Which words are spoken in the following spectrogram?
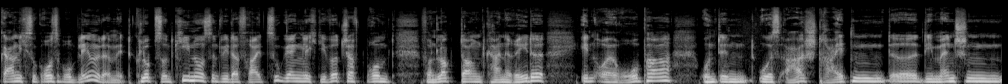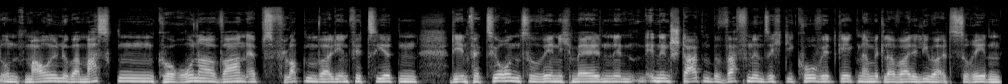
gar nicht so große Probleme damit. Clubs und Kinos sind wieder frei zugänglich, die Wirtschaft brummt, von Lockdown keine Rede. In Europa und in USA streiten äh, die Menschen und maulen über Masken Masken, Corona-Warn-Apps floppen, weil die Infizierten die Infektionen zu wenig melden. In, in den Staaten bewaffnen sich die Covid-Gegner mittlerweile lieber als zu reden.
